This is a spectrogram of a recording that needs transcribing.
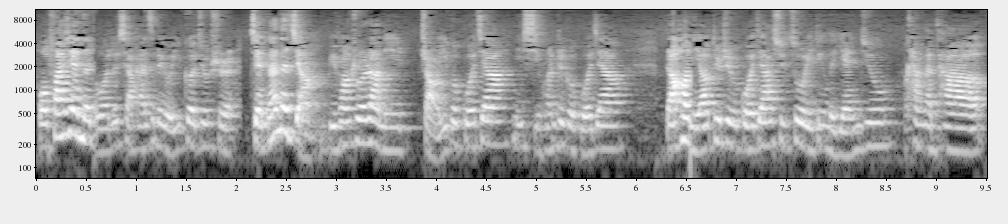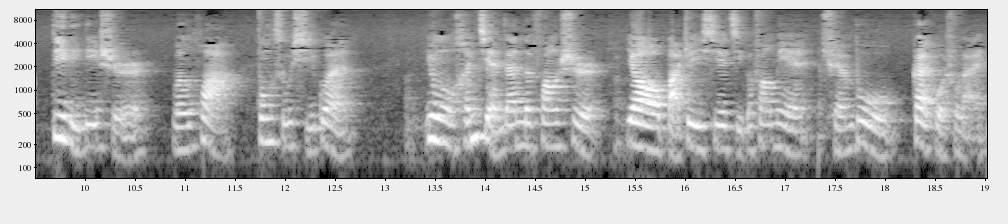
我发现呢，我的小孩子里有一个就是简单的讲，比方说让你找一个国家，你喜欢这个国家，然后你要对这个国家去做一定的研究，看看它地理、历史、文化、风俗习惯，用很简单的方式要把这些几个方面全部概括出来，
